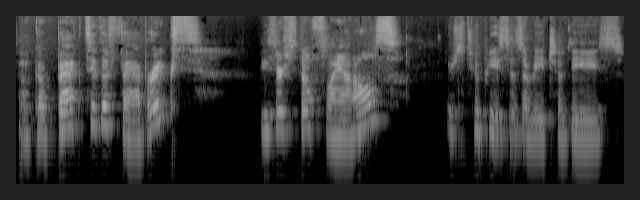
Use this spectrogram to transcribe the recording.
So I'll go back to the fabrics. These are still flannels. There's two pieces of each of these.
